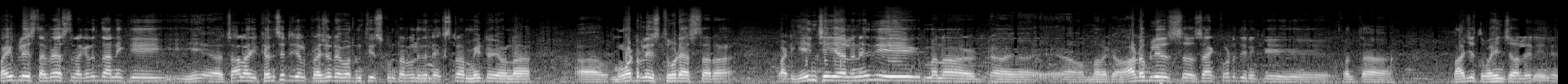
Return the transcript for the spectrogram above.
పైప్ వేసి తవ్వేస్తున్నారు కానీ దానికి చాలా కన్సిడర్ చేయాలి ప్రెషర్ ఎవరిని తీసుకుంటారా లేదంటే ఎక్స్ట్రా మీటర్ ఏమైనా మోటార్లు వేసి తోడేస్తారా? వాటి ఏం చేయాలనేది మన మనకు ఆర్డబ్ల్యూఎస్ శాఖ కూడా దీనికి కొంత బాధ్యత వహించాలని నేను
